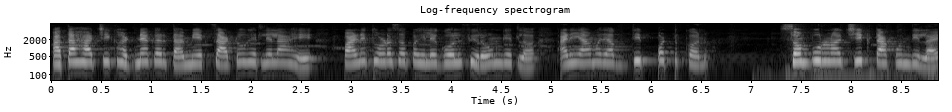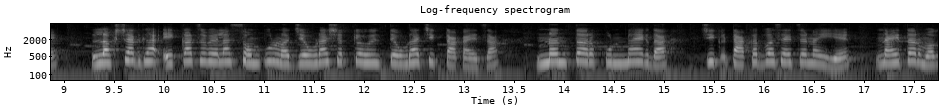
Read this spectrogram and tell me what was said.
आता हा चीक हटण्याकरिता मी एक चाटू घेतलेला आहे. पाणी थोडंसं पहिले गोल फिरवून घेतलं आणि यामध्ये अगदी पटकन संपूर्ण चीक टाकून दिलाय. लक्षात घ्या एकाच वेळेला संपूर्ण जेवढा शक्य होईल तेवढा चीक टाकायचा. नंतर पुन्हा एकदा चिक टाकत बसायचं नाही आहे नाहीतर मग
